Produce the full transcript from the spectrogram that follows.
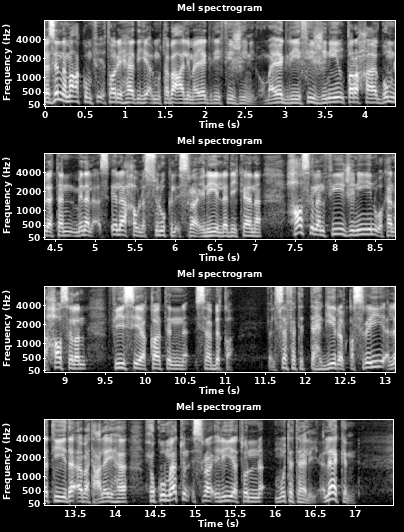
لازلنا معكم في إطار هذه المتابعة لما يجري في جنين. وما يجري في جنين طرح جملة من الأسئلة حول السلوك الإسرائيلي الذي كان حاصلا في جنين وكان حاصلا في سياقات سابقة. فلسفة التهجير القسري التي دأبت عليها حكومات إسرائيلية متتالية. لكن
